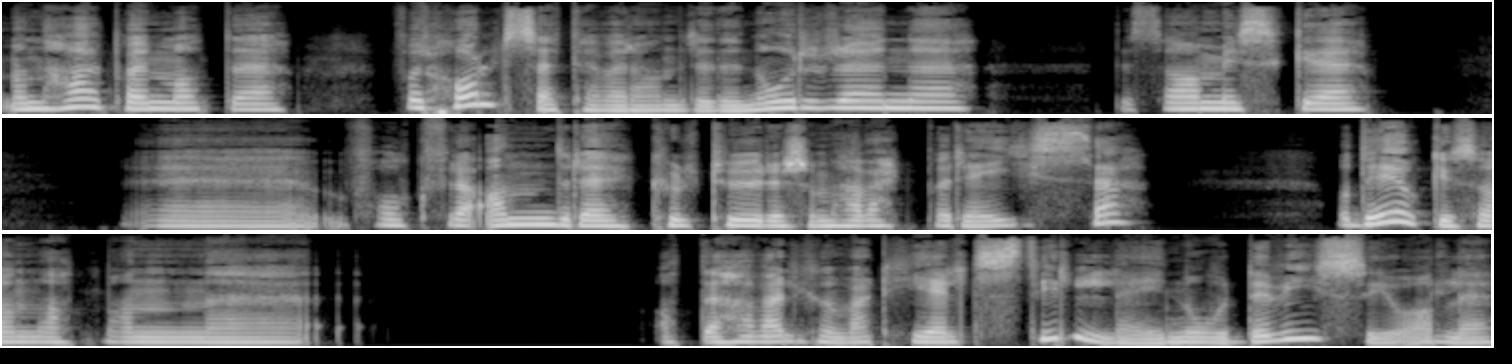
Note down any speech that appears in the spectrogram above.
Man har på en måte forholdt seg til hverandre, det norrøne, det samiske, eh, folk fra andre kulturer som har vært på reise. Og det er jo ikke sånn at man eh, At det har liksom vært helt stille i nord. Det viser jo alle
